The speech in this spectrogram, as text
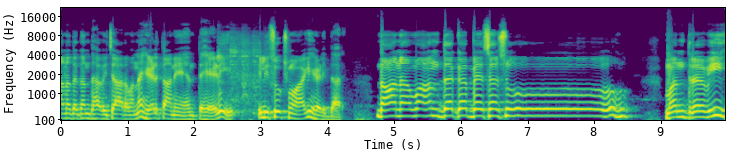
ಅನ್ನತಕ್ಕಂತಹ ವಿಚಾರವನ್ನು ಹೇಳ್ತಾನೆ ಅಂತ ಹೇಳಿ ಇಲ್ಲಿ ಸೂಕ್ಷ್ಮವಾಗಿ ಹೇಳಿದ್ದಾರೆ. ದಾನವಾಂತಕ ಬೆಸಸು, ಮಂತ್ರವಿಹೀನನನು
